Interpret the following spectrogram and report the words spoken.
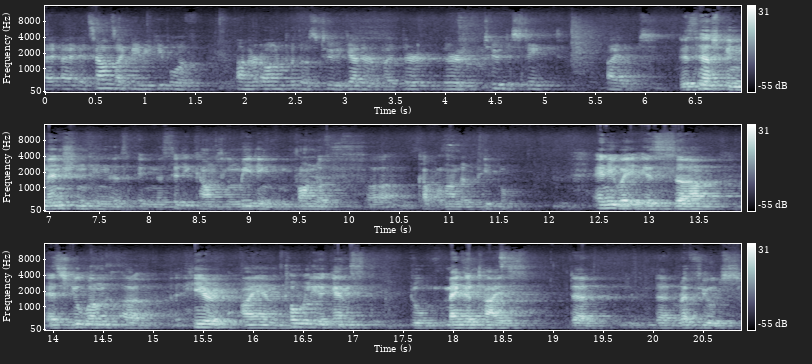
uh, it sounds like maybe people have on their own put those two together, but they're, they're two distinct items. This has been mentioned in the, in city council meeting in front of uh, a couple hundred people. Anyway, is, uh, as you will uh, hear, I am totally against to megatize that, that refuse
